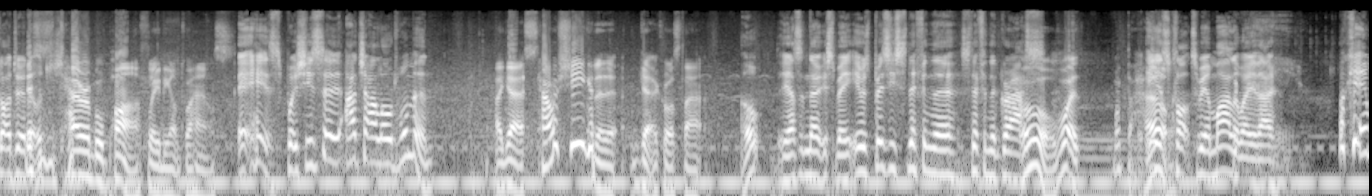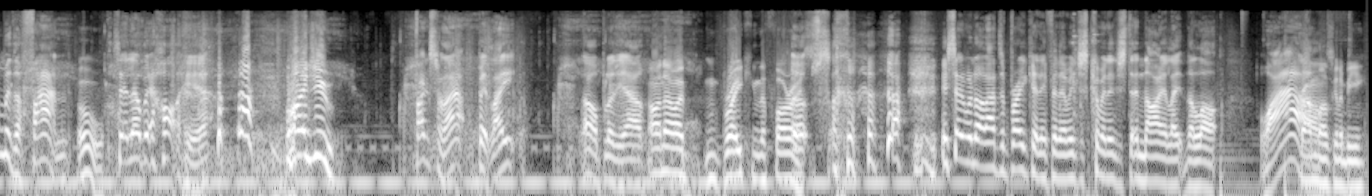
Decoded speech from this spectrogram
Got to do a This little. is a terrible path leading up to a house. It is, but she's an agile old woman. I guess. How is she gonna get across that? Oh, he hasn't noticed me. He was busy sniffing the sniffing the grass. Oh, what? What the he hell? is clocked to be a mile away though. Look at him with a fan. Oh, Is it a little bit hot here? behind you! Thanks for that. Bit late. Oh bloody hell. Oh no, I'm breaking the forest. Oops. he said we're not allowed to break anything, then we just come in and just annihilate the lot. Wow. Grandma's gonna be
